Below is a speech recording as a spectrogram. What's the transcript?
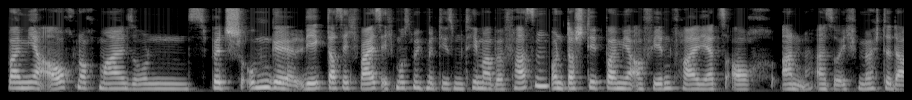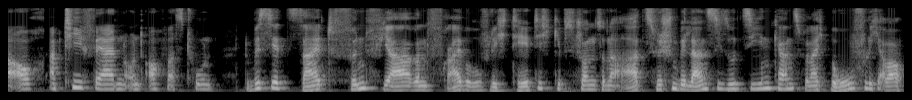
bei mir auch nochmal so einen Switch umgelegt, dass ich weiß, ich muss mich mit diesem Thema befassen. Und das steht bei mir auf jeden Fall jetzt auch an. Also ich möchte da auch aktiv werden und auch was tun. Du bist jetzt seit fünf Jahren freiberuflich tätig. Gibt es schon so eine Art Zwischenbilanz, die du ziehen kannst? Vielleicht beruflich, aber auch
